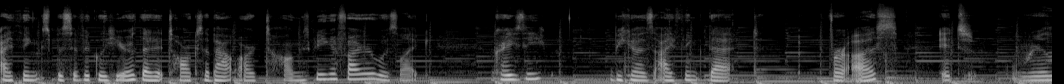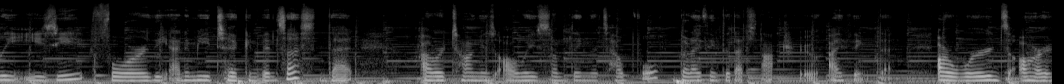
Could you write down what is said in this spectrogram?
I think specifically here that it talks about our tongues being a fire was like crazy because I think that for us, it's really easy for the enemy to convince us that our tongue is always something that's helpful, but I think that that's not true. I think that our words are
